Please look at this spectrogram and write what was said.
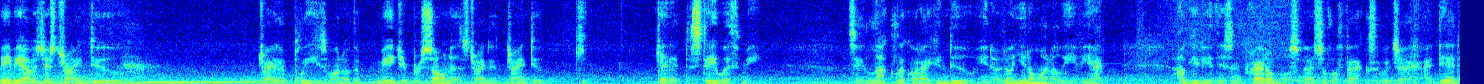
Maybe I was just trying to try to please one of the major personas, trying to trying to keep, get it to stay with me. Say, look, look what I can do. You know, don't you don't want to leave yet. I'll give you this incredible special effects, which I, I did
